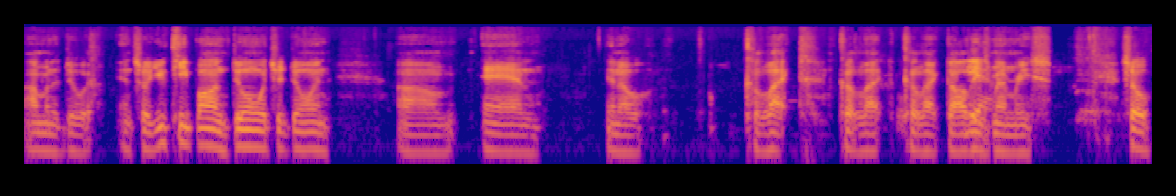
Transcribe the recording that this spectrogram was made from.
I'm going to do it." And so you keep on doing what you're doing, um, and you know, collect collect collect all yeah. these memories. So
